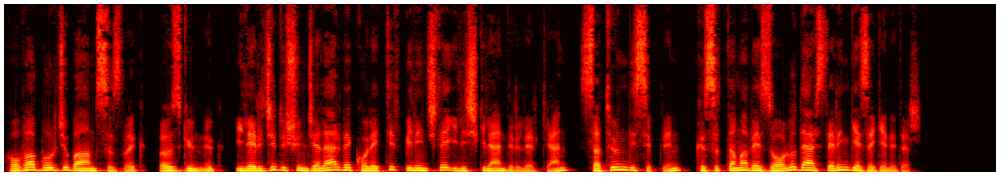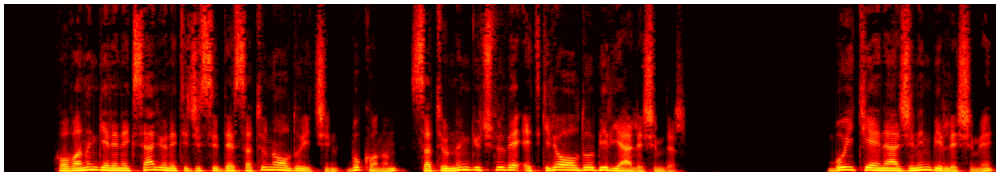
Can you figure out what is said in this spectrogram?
Kova burcu bağımsızlık, özgünlük, ilerici düşünceler ve kolektif bilinçle ilişkilendirilirken, Satürn disiplin, kısıtlama ve zorlu derslerin gezegenidir. Kova'nın geleneksel yöneticisi de Satürn olduğu için bu konum, Satürn'ün güçlü ve etkili olduğu bir yerleşimdir. Bu iki enerjinin birleşimi,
